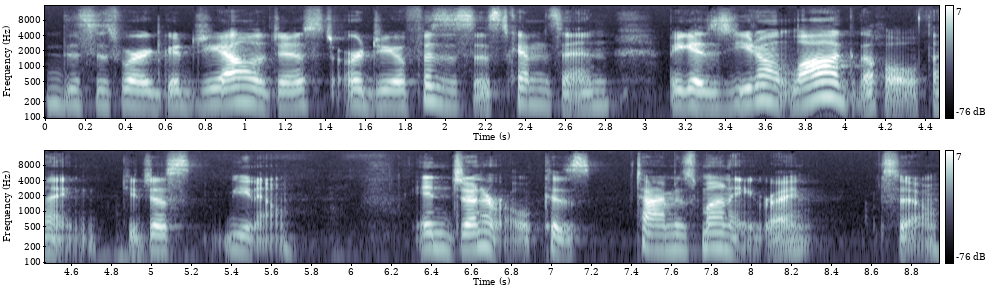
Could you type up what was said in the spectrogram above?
this is where a good geologist or geophysicist comes in because you don't log the whole thing. You just, you know, in general cuz time is money, right? So,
